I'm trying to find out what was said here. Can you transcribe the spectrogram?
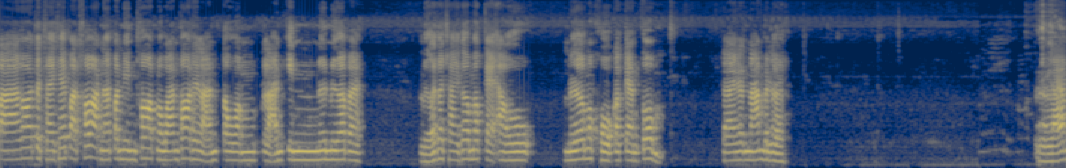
ปลาก็จะใช้ใช้ปลาทอดนะปลานินทอดมาวานทอดให้หลานตวงหลานกินเนื้อเนื้อไป เหลือถ้าใช้ก็มาแกะเอาเนื้อมาโขกกับแกงส้มใส่น้ำไปเลย ล้าง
